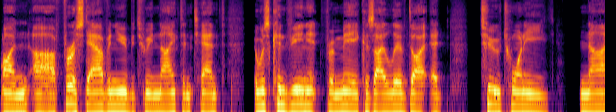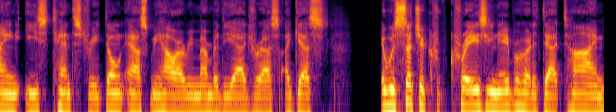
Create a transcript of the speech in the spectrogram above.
on uh, First Avenue between 9th and 10th. It was convenient for me because I lived uh, at 229 East 10th Street. Don't ask me how I remember the address. I guess it was such a cr- crazy neighborhood at that time.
